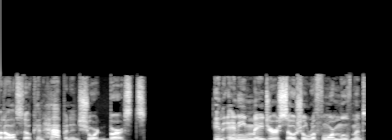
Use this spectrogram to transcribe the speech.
but also can happen in short bursts. In any major social reform movement,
